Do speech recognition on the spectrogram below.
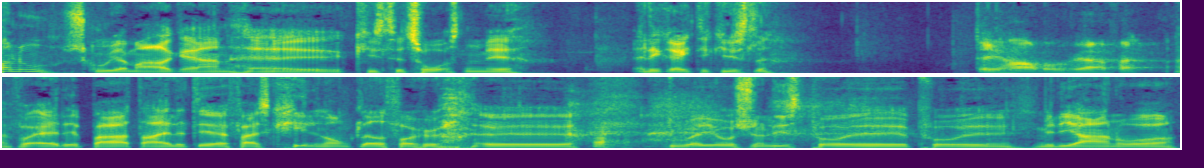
Og nu skulle jeg meget gerne have øh, Gisle Thorsen med. Er det ikke rigtigt, Gisle? Det har du i hvert fald. Ej, Hvor er det bare dejligt. Det er jeg faktisk helt enormt glad for at høre. Øh, du er jo journalist på, øh, på øh, Mediano, og,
